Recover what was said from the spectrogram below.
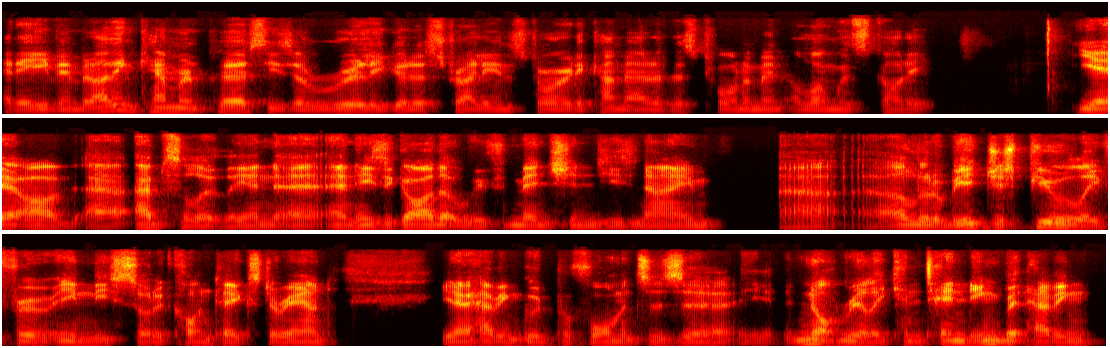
at even. But I think Cameron Percy's a really good Australian story to come out of this tournament, along with Scotty. Yeah, oh, uh, absolutely, and and he's a guy that we've mentioned his name uh, a little bit, just purely for in this sort of context around, you know, having good performances, uh, not really contending, but having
